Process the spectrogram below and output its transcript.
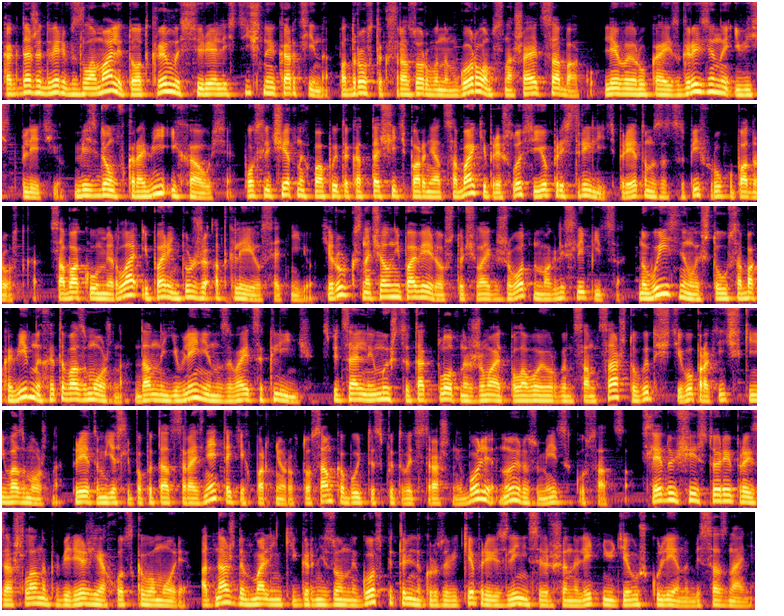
Когда же дверь взломали, то открылась сюрреалистичная картина. Подросток с разорванным горлом сношает собаку. Левая рука изгрызена и висит плетью. Весь дом в крови и хаосе. После тщетных попыток оттащить парня от собаки, пришлось ее пристрелить, при этом зацепив руку подростка. Собака умерла, и парень тут же отклеился от нее. Хирург Хирург сначала не поверил, что человек с животным могли слепиться, но выяснилось, что у собаковидных это возможно. Данное явление называется клинч. Специальные мышцы так плотно сжимают половой орган самца, что вытащить его практически невозможно. При этом, если попытаться разнять таких партнеров, то самка будет испытывать страшные боли, ну и, разумеется, кусаться. Следующая история произошла на побережье Охотского моря. Однажды в маленький гарнизонный госпиталь на грузовике привезли несовершеннолетнюю девушку Лену без сознания.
